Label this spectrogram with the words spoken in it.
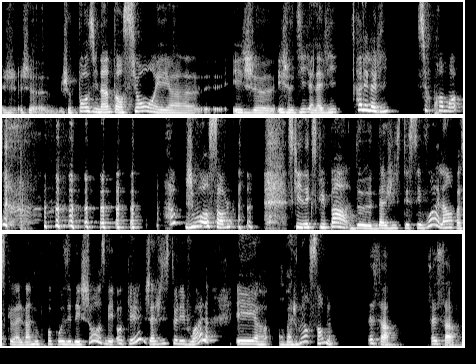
je, pose une intention et, euh, et, je, et je dis à la vie, allez la vie, surprends-moi. Jouons ensemble. Ce qui n'exclut pas d'ajuster ses voiles, hein, parce qu'elle va nous proposer des choses, mais ok, j'ajuste les voiles et euh, on va jouer ensemble. C'est ça, c'est ça.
